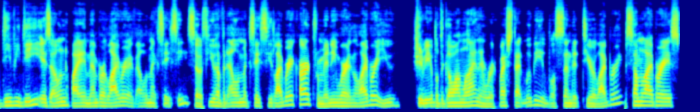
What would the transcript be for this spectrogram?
DVD is owned by a member library of LMXAC. So if you have an LMXAC library card from anywhere in the library, you should be able to go online and request that movie. We'll send it to your library. Some libraries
